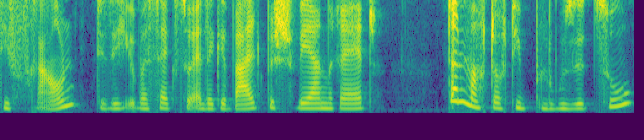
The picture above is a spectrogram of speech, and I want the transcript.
die Frauen, die sich über sexuelle Gewalt beschweren, rät, dann mach doch die Bluse zu.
